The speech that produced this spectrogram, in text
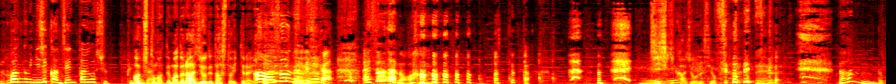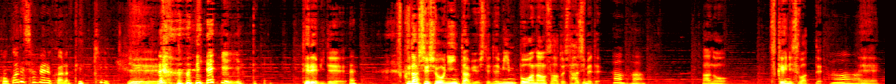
です。番組2時間全体を出品あちょっと待ってまだラジオで出すとは言ってないです。ああそうなんですか、あそうなの、うん。そっか。自意識過剰ですよ、えなんだここで喋るからてっきり。えいやいやいや。いやいやいや。テレビで福田首相にインタビューしてね民放アナウンサーとして初めて。はあ、はあ。の机に座って、あはあ。ええ。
